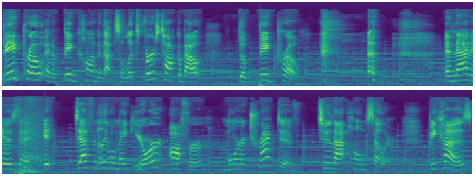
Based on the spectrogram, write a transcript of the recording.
big pro and a big con to that. So let's first talk about the big pro. and that is that it definitely will make your offer more attractive to that home seller because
